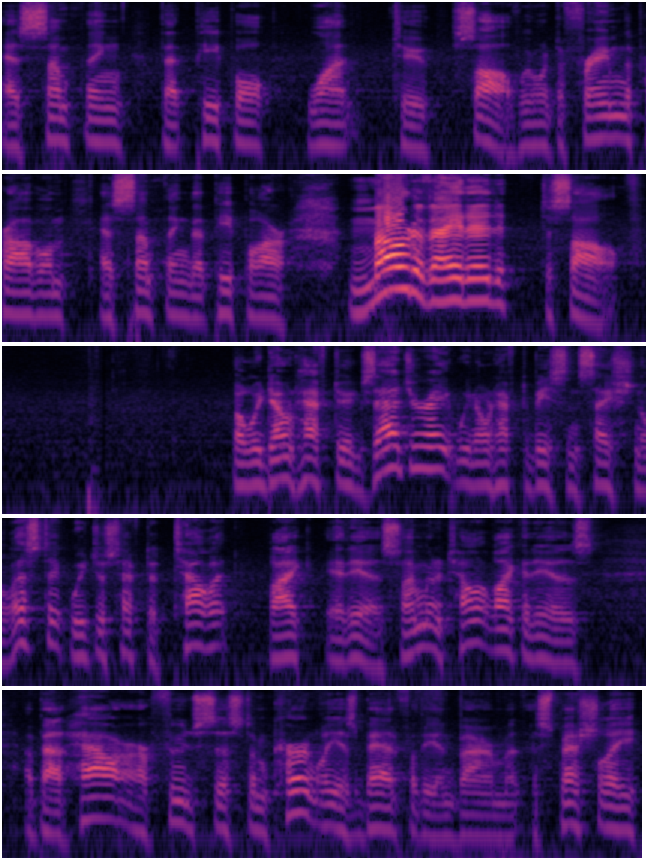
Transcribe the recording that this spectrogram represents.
as something that people want to solve. We want to frame the problem as something that people are motivated to solve. But we don't have to exaggerate, we don't have to be sensationalistic, we just have to tell it like it is. So I'm going to tell it like it is about how our food system currently is bad for the environment, especially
